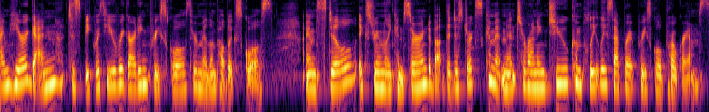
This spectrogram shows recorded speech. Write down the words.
I'm here again to speak with you regarding preschool through Midland Public Schools. I am still extremely concerned about the district's commitment to running two completely separate preschool programs.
